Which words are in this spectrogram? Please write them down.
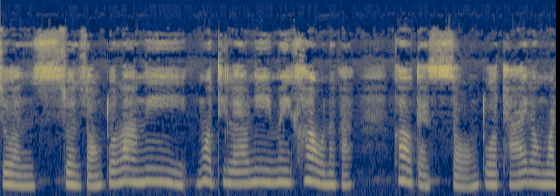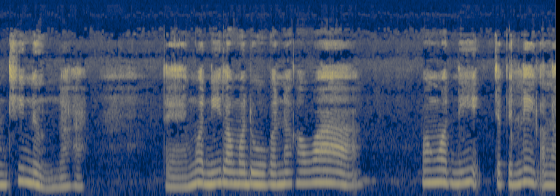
ส่วนส่วนสองตัวล่างนี่งวดที่แล้วนี่ไม่เข้านะคะ เข้าแต่สองตัวท้ายรางวัลที่หนึ่งนะคะ แต่งวดนี้เรามาดูกันนะคะว่าว่างวดนี้จะเป็นเลขอะไร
